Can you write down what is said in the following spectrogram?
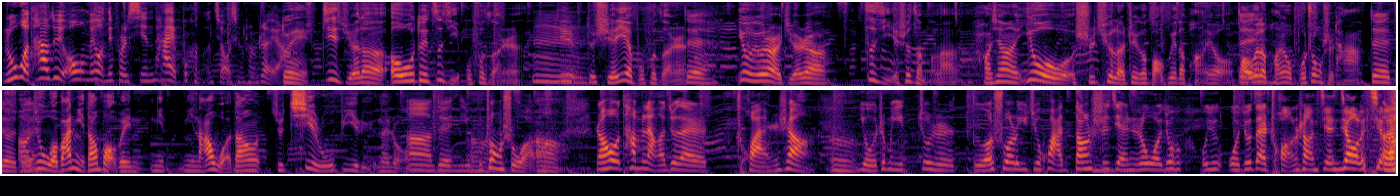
如果他对欧没有那份心，他也不可能矫情成这样。，对，既觉得欧对自己不负责任，既嗯，对学业不负责任，对，又有点觉着自己是怎么了，好像又失去了这个宝贵的朋友，宝贵的朋友不重视他。对对对，啊，就我把你当宝贝，你你拿我当就弃如敝履那种。嗯，对，你不嗯重视我了。啊，然后他们两个就在船上嗯，有这么一，就是德说了一句话，当时简直我就我就我就在床上尖叫了起来。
